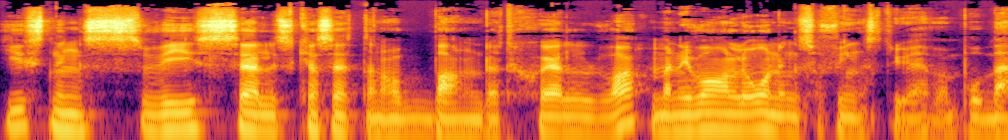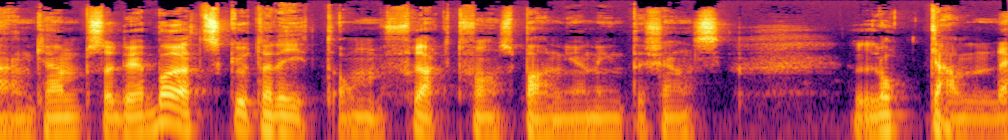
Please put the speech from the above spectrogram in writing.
Gissningsvis säljs kassetten av bandet själva, men i vanlig ordning så finns det ju även på Bandcamp, så det är bara att skutta dit om frakt från Spanien inte känns lockande.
